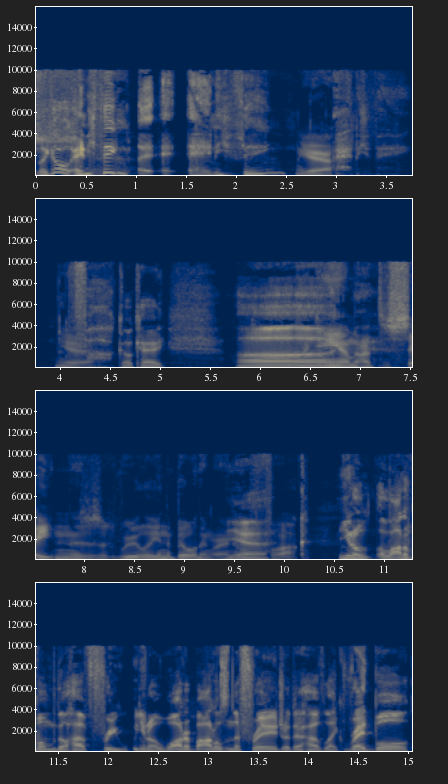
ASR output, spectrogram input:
Like, oh, anything, uh, anything, yeah anything. Yeah. Fuck. Okay. Uh, Damn, I, Satan is really in the building right Yeah. now. Fuck. you know, a lot of them they'll have free, you know, water bottles in the fridge, or they'll have like Red Bull,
